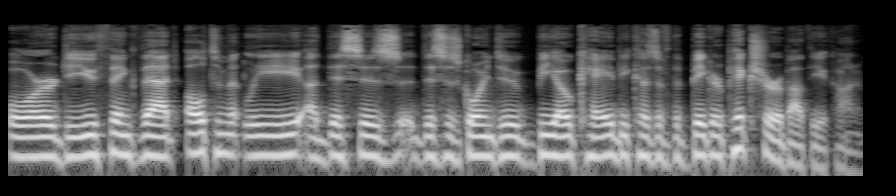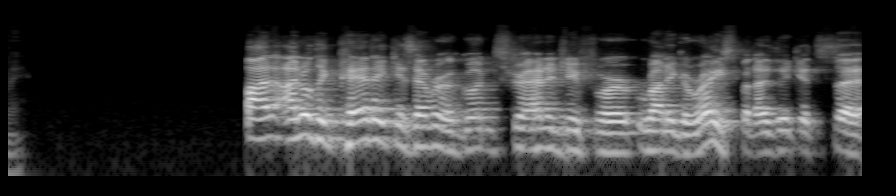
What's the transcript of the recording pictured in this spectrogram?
or do you think that ultimately uh, this is this is going to be okay because of the bigger picture about the economy? I, I don't think panic is ever a good strategy for running a race, but I think it's uh,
